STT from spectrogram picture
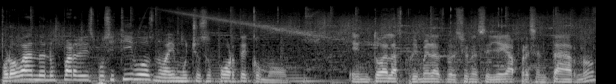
probando en un par de dispositivos, no hay mucho soporte como en todas las primeras versiones se llega a presentar, ¿no?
